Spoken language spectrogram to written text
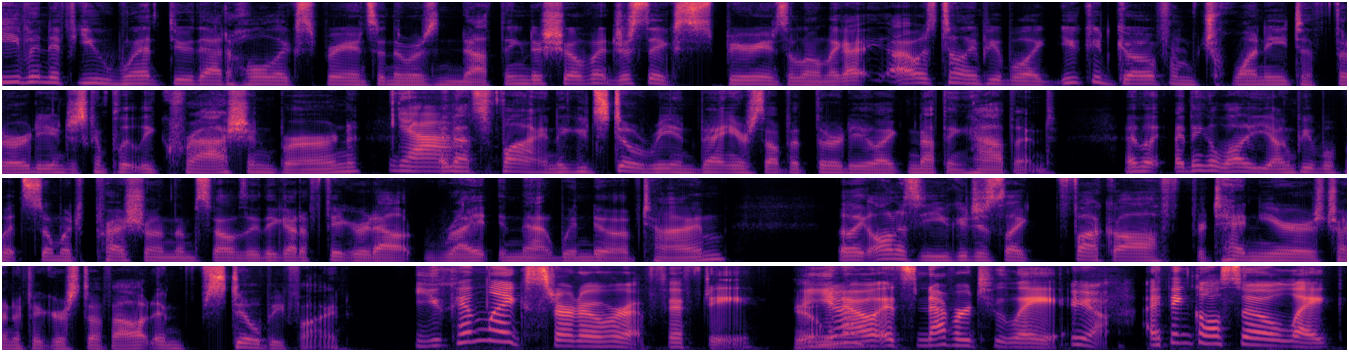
Even if you went through that whole experience and there was nothing to show of it, just the experience alone. Like I, I was telling people, like you could go from 20 to 30 and just completely crash and burn Yeah. and that's fine. Like you'd still reinvent yourself at 30, like nothing happened. And like, I think a lot of young people put so much pressure on themselves, like they got to figure it out right in that window of time. But like honestly, you could just like fuck off for 10 years trying to figure stuff out and still be fine. you can like start over at 50. Yeah. You Yeah. know, it's never too late. Yeah. I think also like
